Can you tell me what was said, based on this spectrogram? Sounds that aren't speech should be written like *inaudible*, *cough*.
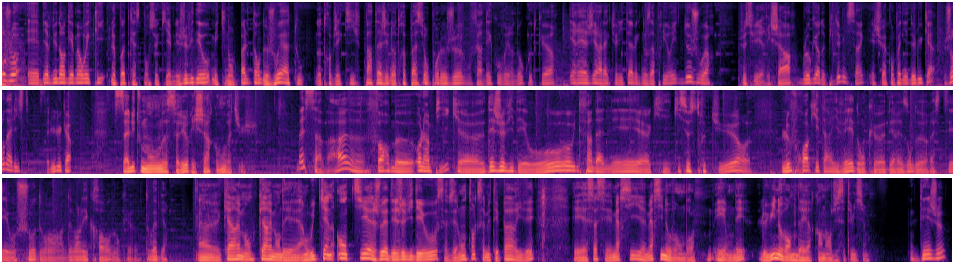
Bonjour et bienvenue dans Gamer Weekly, le podcast pour ceux qui aiment les jeux vidéo mais qui n'ont pas le temps de jouer à tout. Notre objectif, partager notre passion pour le jeu, vous faire découvrir nos coups de cœur et réagir à l'actualité avec nos a priori de joueurs. Je suis Richard, blogueur depuis 2005 et je suis accompagné de Lucas, journaliste. Salut Lucas. Salut tout le monde, salut Richard, comment vas-tu? Ben ça va, euh, forme euh, olympique, euh, des jeux vidéo, une fin d'année qui, qui, se structure, le froid qui est arrivé, donc des raisons de rester au chaud devant, devant l'écran, donc tout va bien. carrément, carrément, des, un week-end entier à jouer à des jeux vidéo, ça faisait longtemps que ça m'était pas arrivé, et ça c'est merci, merci novembre, et on est le 8 novembre d'ailleurs quand on enregistre cette émission. Des jeux?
